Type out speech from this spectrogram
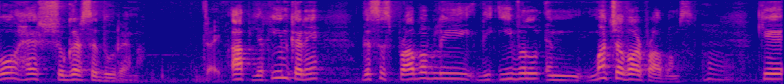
وہ ہے شوگر سے دور رہنا۔ آپ یقین کریں this is probably the even in much of our problems کہ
